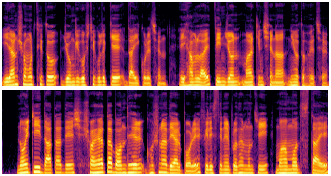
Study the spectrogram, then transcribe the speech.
ইরান সমর্থিত জঙ্গি গোষ্ঠীগুলিকে দায়ী করেছেন। এই হামলায় তিনজন মার্কিন সেনা নিহত হয়েছে। নয়টি দাতা দেশ সহায়তা বন্ধের ঘোষণা দেওয়ার পরে ফিলিস্তিনের প্রধানমন্ত্রী মোহাম্মদ স্তায়ে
